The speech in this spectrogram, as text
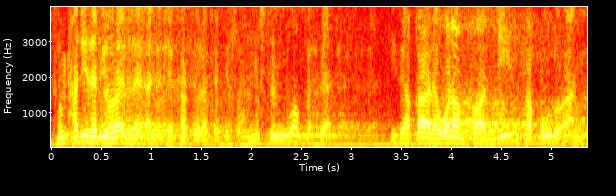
ثم حديث أبي هريرة الذي ذكرت لك في صحيح مسلم يوضح ذلك. إذا قال ولا الضالين فقولوا آمين.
